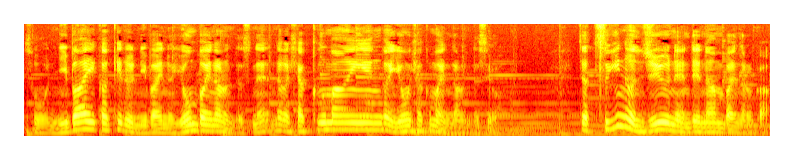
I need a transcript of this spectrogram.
そう2倍かける2倍の4倍になるんですね。だから100万円が400万円になるんですよ。じゃあ次の10年で何倍になるか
